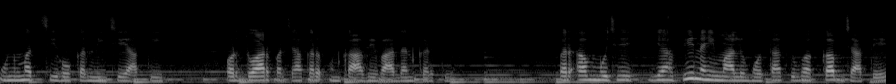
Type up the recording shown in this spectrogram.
उन्मत्त सी होकर नीचे आती और द्वार पर जाकर उनका अभिवादन करती। पर अब मुझे यह भी नहीं मालूम होता कि वह कब जाते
